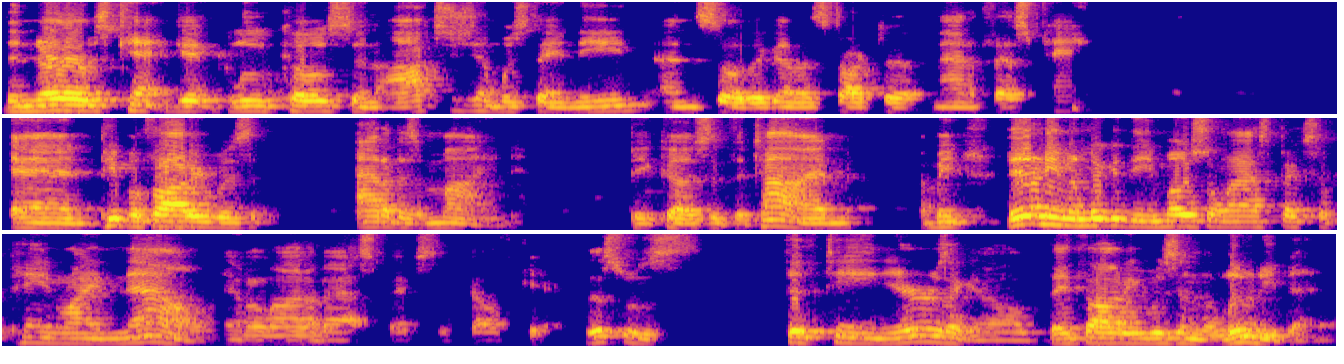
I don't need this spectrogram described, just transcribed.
the nerves can't get glucose and oxygen, which they need, and so they're going to start to manifest pain. And people thought he was out of his mind because at the time, I mean, they don't even look at the emotional aspects of pain right now in a lot of aspects of healthcare. This was 15 years ago. They thought he was in the loony bin.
